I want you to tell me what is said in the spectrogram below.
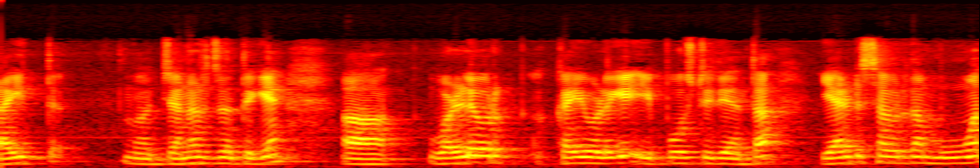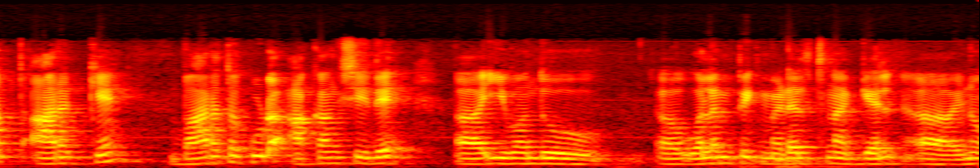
ರೈಟ್ ಜನರ ಜೊತೆಗೆ ಒಳ್ಳೆಯವ್ರ ಒಳ್ಳೆಯವ್ರ ಕೈಯೊಳಗೆ ಈ ಪೋಸ್ಟ್ ಇದೆ ಅಂತ. ಎರಡು ಸಾವಿರದ ಮೂವತ್ತಾರಕ್ಕೆ ಭಾರತ ಕೂಡ ಆಕಾಂಕ್ಷಿ ಇದೆ. ಈ ಒಂದು ಒಲಿಂಪಿಕ್ ಮೆಡಲ್ಸ್ನ ಗೆಲ್ ಏನು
